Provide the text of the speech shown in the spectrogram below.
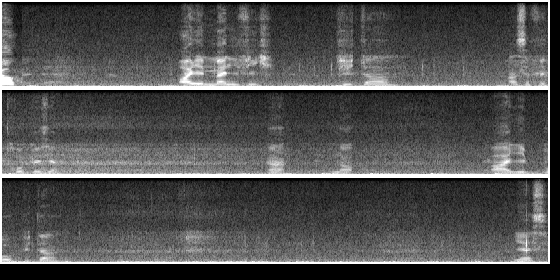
Oh, il est magnifique. Putain. Ah, ça fait trop plaisir. Hein? Non. Ah, il est beau, putain. Yes.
